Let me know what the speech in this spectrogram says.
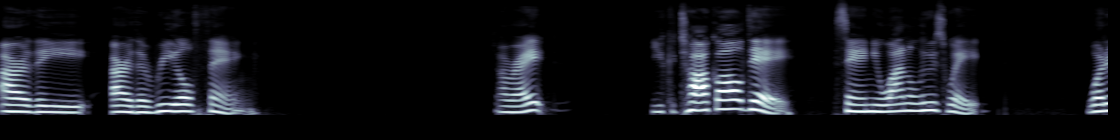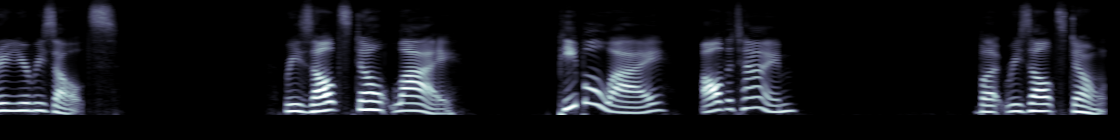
are the are the real thing. All right? You could talk all day saying you want to lose weight. What are your results? Results don't lie. People lie all the time, but results don't.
